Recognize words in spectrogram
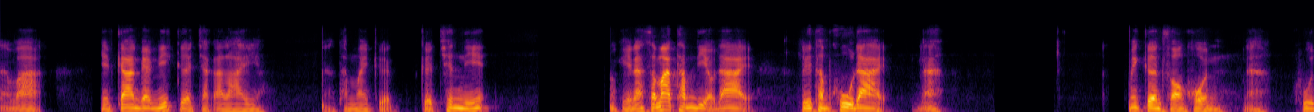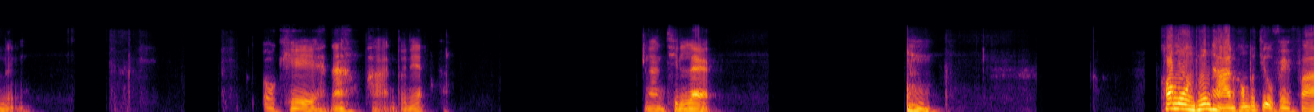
นะว่าเหตุการณ์แบบนี้เกิดจากอะไรนะทำไมเกิดเกิดเช่นนี้โอเคนะสามารถทำเดี่ยวได้ หรือทำคู่ได้นะไม่เกินสองคนนะคู่หนึ่งโอเคนะ ผ่านตัวเนี้ย งานชิ้นแรก ข้อมูลพื้นฐานของประจุไฟฟ้า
